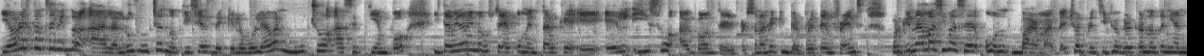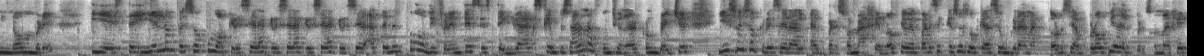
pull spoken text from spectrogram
Y ahora están saliendo a la luz muchas noticias de que lo boleaban mucho hace tiempo. Y también a mí me gustaría gustaría comentar que eh, él hizo a Gunther, el personaje que interpreta en Friends, porque nada más iba a ser un barman. De hecho, al principio creo que no tenía ni nombre y este y él empezó como a crecer, a crecer, a crecer, a crecer, a tener como diferentes este gags que empezaron a funcionar con Rachel y eso hizo crecer al, al personaje, ¿no? Que me parece que eso es lo que hace un gran actor, se apropia del personaje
